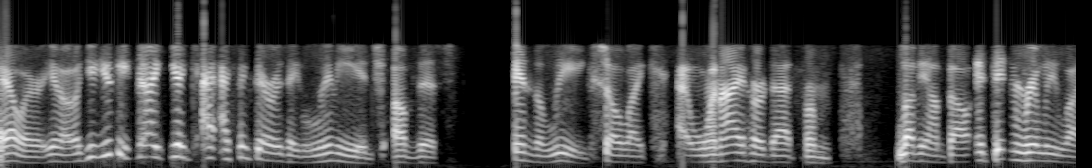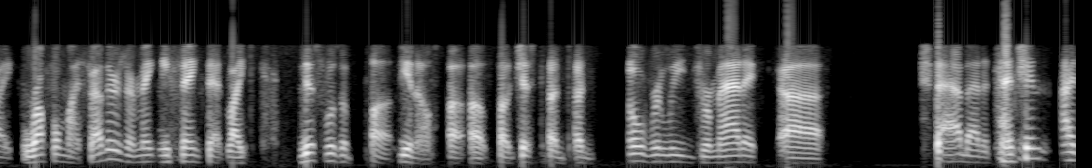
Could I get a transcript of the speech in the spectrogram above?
taylor you know like you you can I, I i think there is a lineage of this in the league. So like when I heard that from Le'Veon Bell, it didn't really like ruffle my feathers or make me think that like this was a uh, you know a, a, a just a, a overly dramatic uh stab at attention. I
